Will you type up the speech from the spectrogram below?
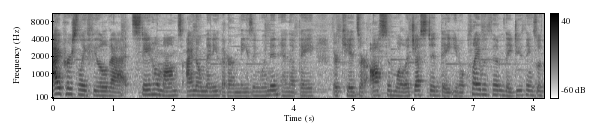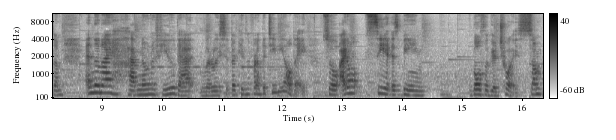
I personally feel that stay-at-home moms, I know many that are amazing women and that they their kids are awesome, well-adjusted. They you know play with them, they do things with them, and then I have known a few that literally sit their kids in front of the TV all day. So I don't see it as being both a good choice. Some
